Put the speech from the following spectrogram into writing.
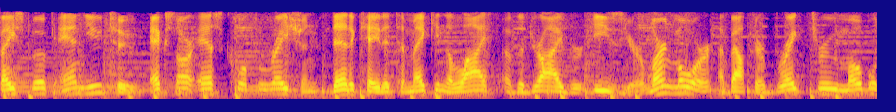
Facebook, and YouTube. XRS Corporation, dedicated to making the life of the driver easier. Learn more about their breakthrough mobile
